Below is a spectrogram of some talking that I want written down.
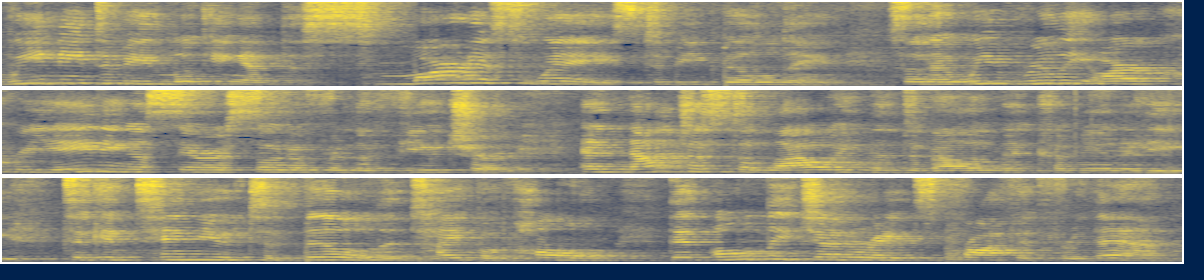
We need to be looking at the smartest ways to be building so that we really are creating a Sarasota for the future and not just allowing the development community to continue to build a type of home that only generates profit for them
